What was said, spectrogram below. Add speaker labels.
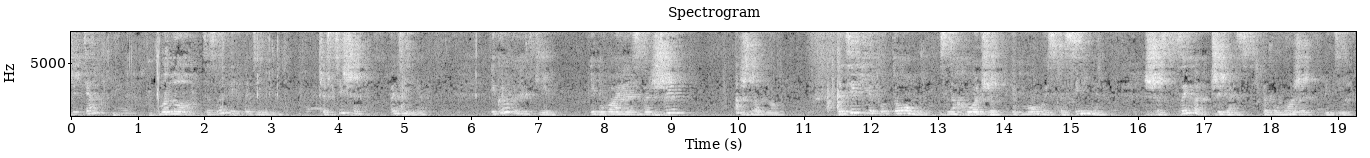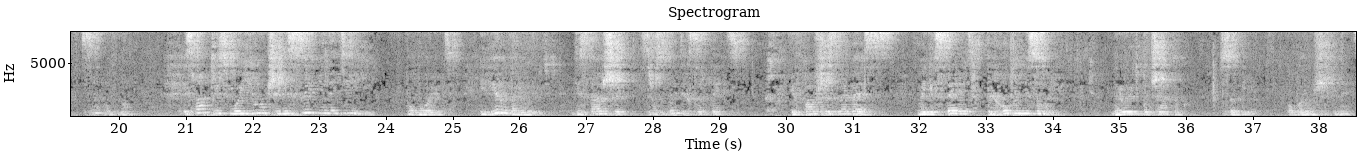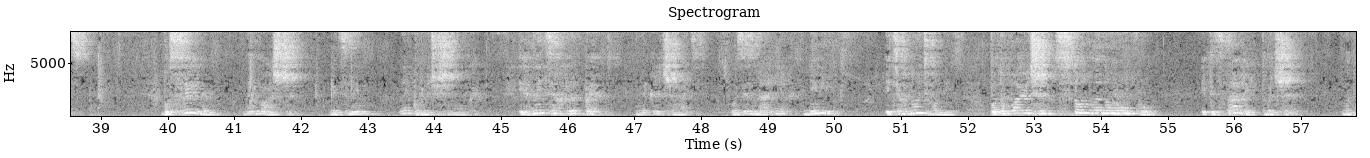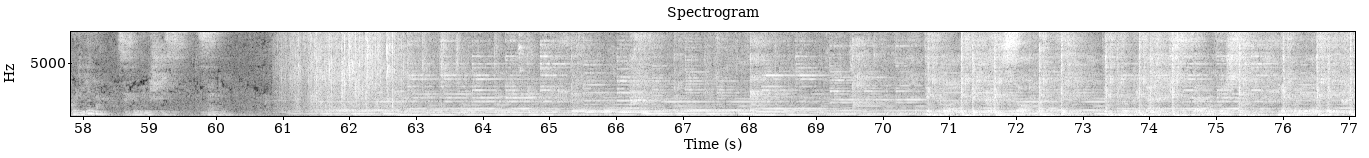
Speaker 1: Життя, воно це злети і падіння, частіше падіння. І кроки хиткі, і буває з вершин аж на дно. Та тільки у тому знаходжу підмогу і спасіння, що сила чиясь допоможе біді все одно. І слабкість мою чиї сильні надії поборють, і віру дарують, діставши з розбитих сердець, і впавши з небес, мені встелять прихоплені зорі, дарують початок собі, поборовши кінець. Бо сильним найважче, міцним найболючіші муки. І гниться хребет, не кричать, у зізнаннях німі. І тягнуть вони, потопаючи стомлену руку, і підставлять плече на коліна, схилившись самі.
Speaker 2: Тихо, тихо, сон Ти прокидаєшся, це лиш сон Немає виклик, лука,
